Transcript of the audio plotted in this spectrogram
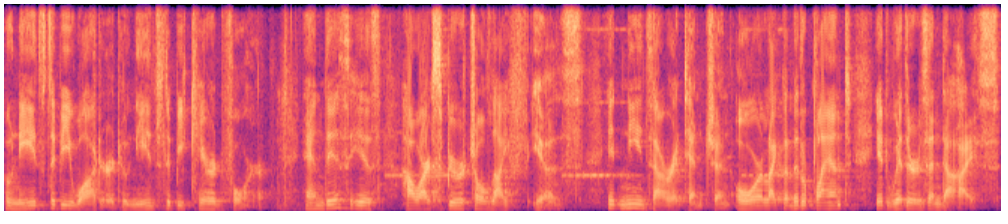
who needs to be watered, who needs to be cared for. And this is how our spiritual life is. It needs our attention, or like the little plant, it withers and dies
